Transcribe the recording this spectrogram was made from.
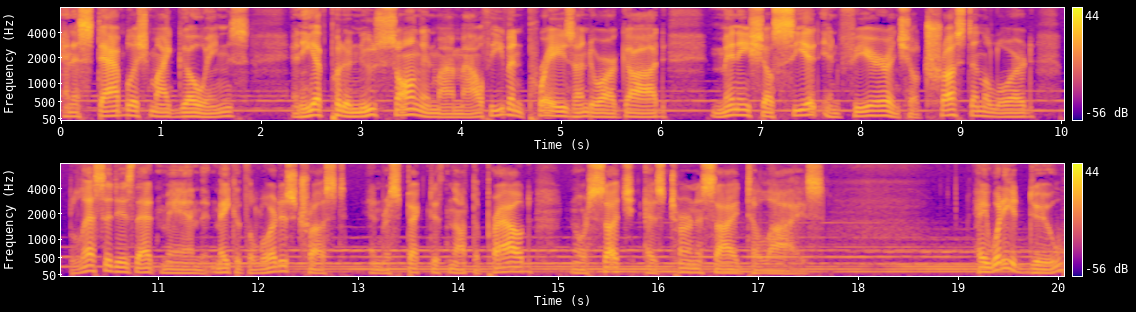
and established my goings. And he hath put a new song in my mouth, even praise unto our God. Many shall see it in fear, and shall trust in the Lord. Blessed is that man that maketh the Lord his trust, and respecteth not the proud, nor such as turn aside to lies. Hey, what do you do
